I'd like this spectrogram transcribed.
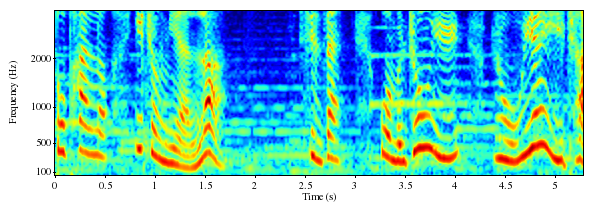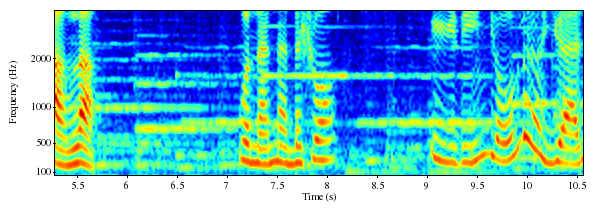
都盼了一整年了。现在我们终于如愿以偿了。我喃喃地说：“雨林游乐园。”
